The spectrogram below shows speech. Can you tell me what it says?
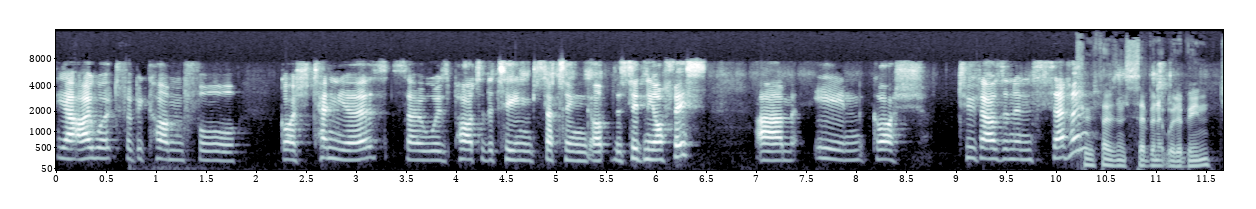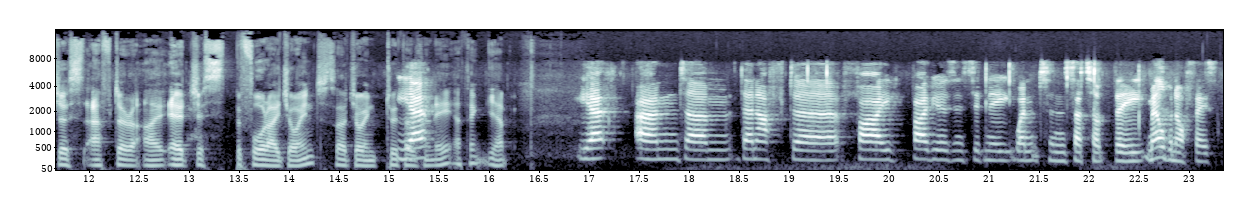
yeah, I worked for Become for gosh ten years. So was part of the team setting up the Sydney office um, in gosh 2007 2007 it would have been just after i uh, just before i joined so i joined 2008 yeah. i think yeah yeah and um, then after five five years in sydney went and set up the melbourne office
